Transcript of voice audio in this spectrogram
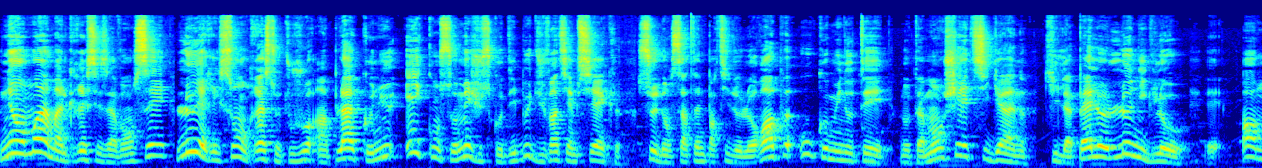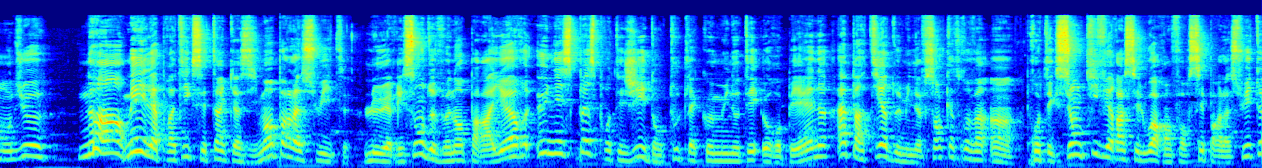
Néanmoins, malgré ces avancées, le hérisson reste toujours un plat connu et consommé jusqu'au début du XXe siècle, ce dans certaines parties de l'Europe ou communautés, notamment chez les tziganes, qui l'appellent le niglo. Et oh mon dieu, non Mais la pratique s'éteint quasiment par la suite, le hérisson devenant par ailleurs une espèce protégée dans toute la communauté européenne à partir de 1981, protection qui verra ses lois renforcées par la suite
